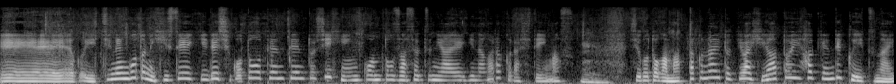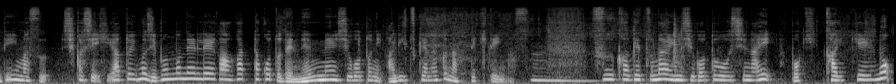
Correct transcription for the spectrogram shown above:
えー、1年ごとに非正規で仕事を転々とし貧困と挫折にあえぎながら暮らしています、うん、仕事が全くない時は日雇い派遣で食いつないでいます。しかし日雇いも自分の年齢が上がったことで年々仕事にありつけなくなってきています、うん、数ヶ月前に仕事を失い簿記会計の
